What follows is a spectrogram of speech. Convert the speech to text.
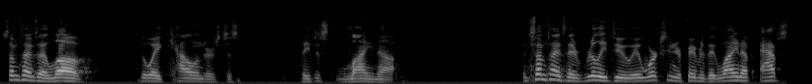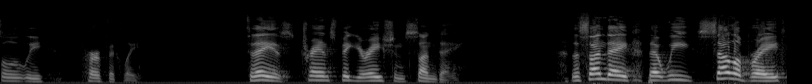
Sometimes I love the way calendars just they just line up. And sometimes they really do. It works in your favor. They line up absolutely perfectly. Today is Transfiguration Sunday the Sunday that we celebrate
